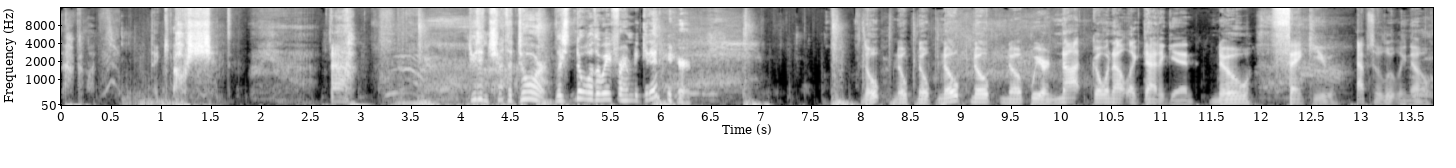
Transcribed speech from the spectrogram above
Oh, come on. Thank you. Oh, shit. Ah! You didn't shut the door! There's no other way for him to get in here! Nope, nope, nope, nope, nope, nope. We are not going out like that again. No, thank you. Absolutely no.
